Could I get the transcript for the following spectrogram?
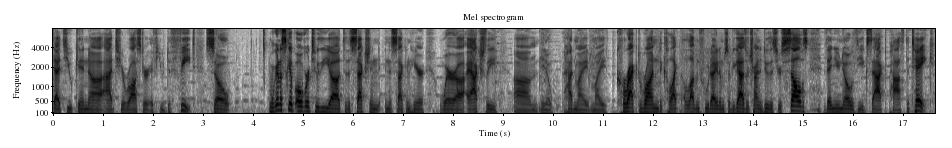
that you can uh, add to your roster if you defeat. So we're gonna skip over to the uh, to the section in a second here where uh, I actually um, you know, had my, my correct run to collect 11 food items. So if you guys are trying to do this yourselves, then you know the exact path to take.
